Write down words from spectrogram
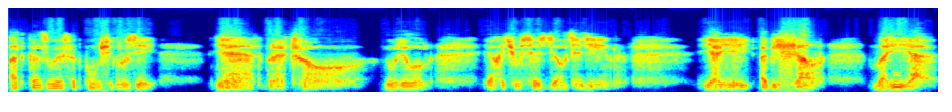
отказываясь от помощи друзей. «Нет, Брэдшоу», — говорил он, — «я хочу все сделать один. Я ей обещал, Мария,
